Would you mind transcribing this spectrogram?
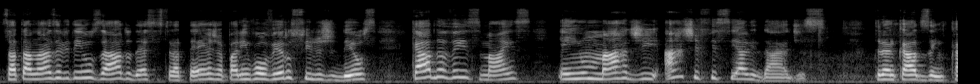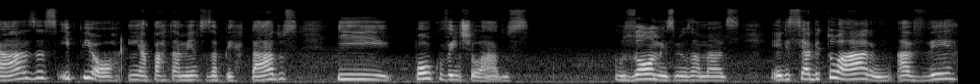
Satanás ele tem usado dessa estratégia para envolver os filhos de Deus cada vez mais em um mar de artificialidades, trancados em casas e pior, em apartamentos apertados e pouco ventilados. Os homens, meus amados, eles se habituaram a ver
